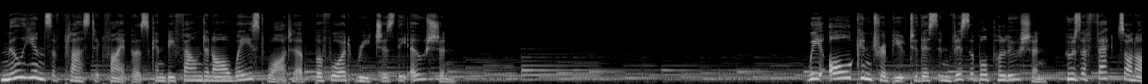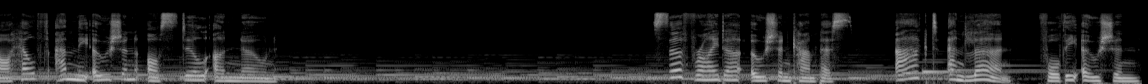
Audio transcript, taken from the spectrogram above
millions of plastic fibers can be found in our wastewater before it reaches the ocean. We all contribute to this invisible pollution, whose effects on our health and the ocean are still unknown. Surfrider Ocean Campus. Act and learn for the ocean.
